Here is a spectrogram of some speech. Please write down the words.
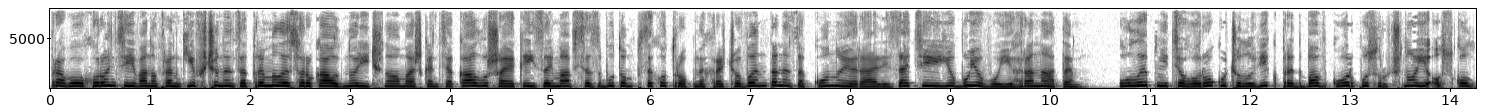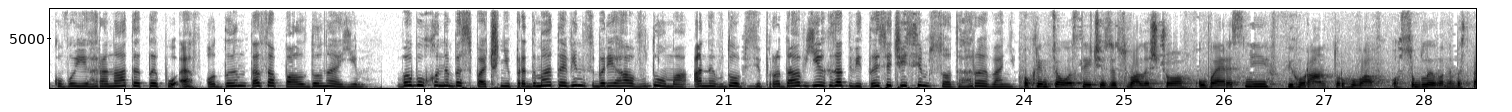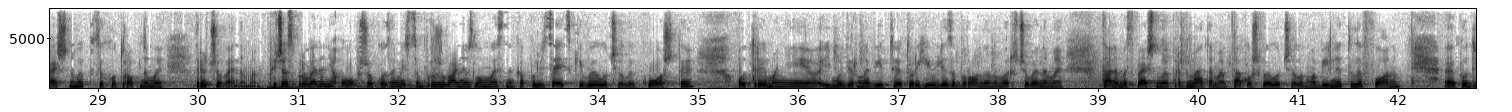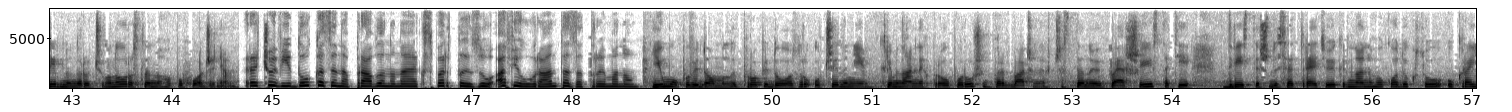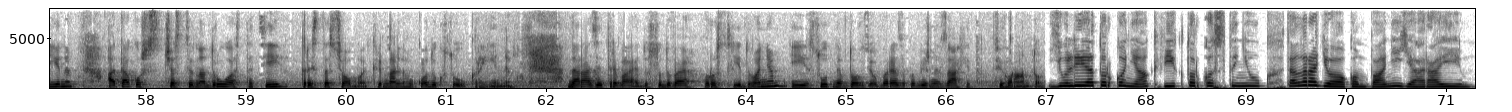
Правоохоронці Івано-Франківщини затримали 41-річного мешканця Калуша, який займався збутом психотропних речовин та незаконною реалізацією бойової гранати. У липні цього року чоловік придбав корпус ручної осколкової гранати типу F1 та запал до неї. Вибухонебезпечні предмети він зберігав вдома, а невдовзі продав їх за 2700 гривень. Окрім цього, слідчі з'ясували, що у вересні фігурант торгував особливо небезпечними психотропними речовинами. Під час проведення обшуку за місцем проживання зловмисника поліцейські вилучили кошти, отримані ймовірно від торгівлі забороненими речовинами та небезпечними предметами. Також вилучили мобільний телефон, е, подрібну речовину рослинного походження. Речові докази направлено на експертизу, а фігуранта затримано. Йому повідомили про підозру у вчиненні кримінальних правопорушень, передбачених частиною першої статті 263 Кримінального кодексу України, а також частина 2 статті 307 Кримінального кодексу України. Наразі триває досудове розслідування, і суд невдовзі обере запобіжний захід фігуранту. Юлія Торконяк, Віктор Костенюк, телерадіокомпанія Раї.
